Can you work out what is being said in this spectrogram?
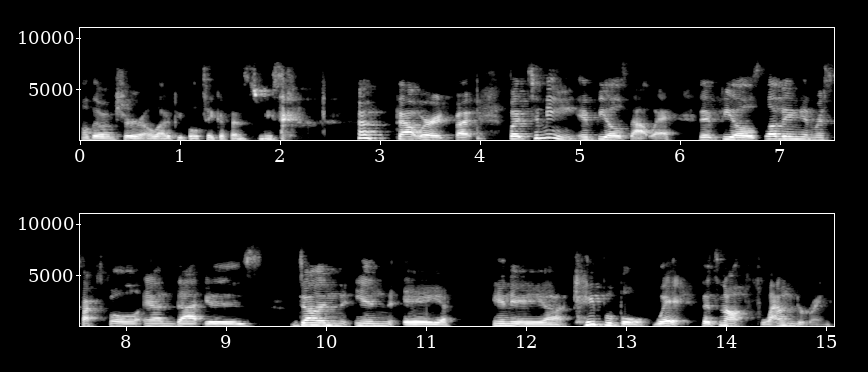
although I'm sure a lot of people take offense to me that word, but but to me it feels that way. It feels loving and respectful, and that is done in a in a uh, capable way that's not floundering.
